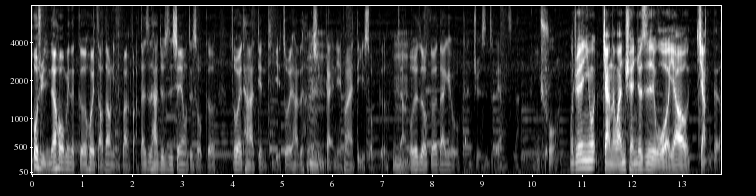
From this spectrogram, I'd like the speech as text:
或许你在后面的歌会找到你的办法，但是他就是先用这首歌作为他的点题，也作为他的核心嗯概念放在第一首歌，嗯这样，我觉得这首歌带给我感觉是这个样子的。没错，我觉得因为讲的完全就是我要讲的，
